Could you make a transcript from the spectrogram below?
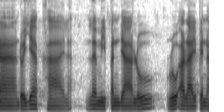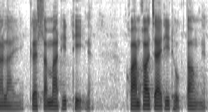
ณาโดยแยบคายแล้วเริ่มมีปัญญารู้รู้อะไรเป็นอะไร เกิดสัมมาทิฏฐิเนี่ย ความเข้าใจที่ถูกต้องเนี่ย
